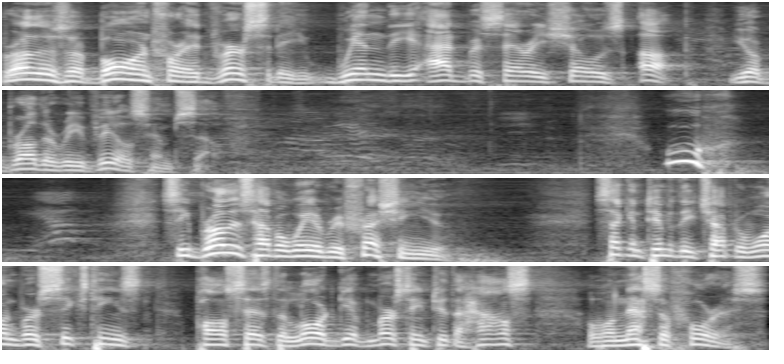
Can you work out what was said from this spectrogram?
Brothers are born for adversity. When the adversary shows up, your brother reveals himself. Woo. See, brothers have a way of refreshing you. 2 Timothy chapter 1, verse 16, Paul says, The Lord give mercy to the house of Onesiphorus,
